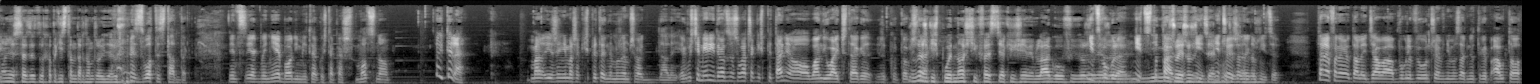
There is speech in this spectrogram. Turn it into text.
No niestety to taki standard Androida już. Złoty standard. Więc jakby nie boli mnie to jakoś tak aż mocno. No i tyle. Ma, jeżeli nie masz jakichś pytań, to możemy przechodzić dalej. Jakbyście mieli, drodzy słuchacze, jakieś pytania o One UI 4, że kogoś Znasz jakieś płynności, kwestii jakichś, nie wiem, lagów? Nic w ogóle, nic, nie, totalnie. Nie czujesz różnicy? Nie, nie czuję żadnej różnicy. Telefon dalej działa, w ogóle wyłączyłem w nim ostatnio tryb auto,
